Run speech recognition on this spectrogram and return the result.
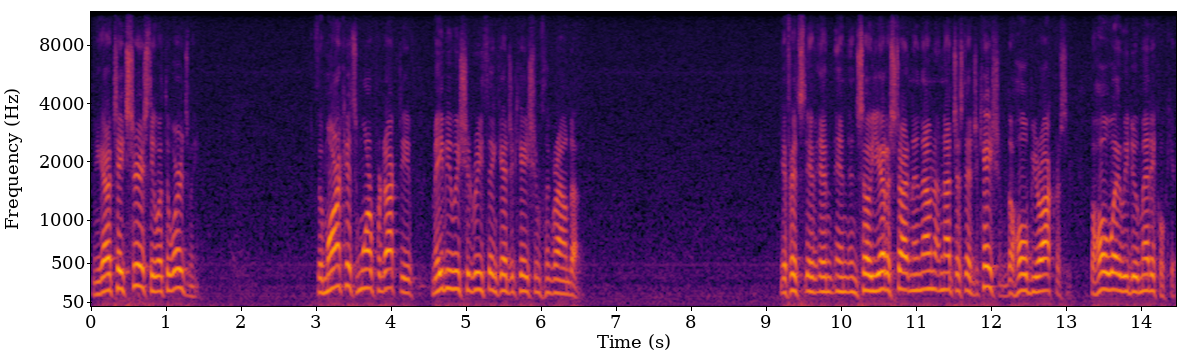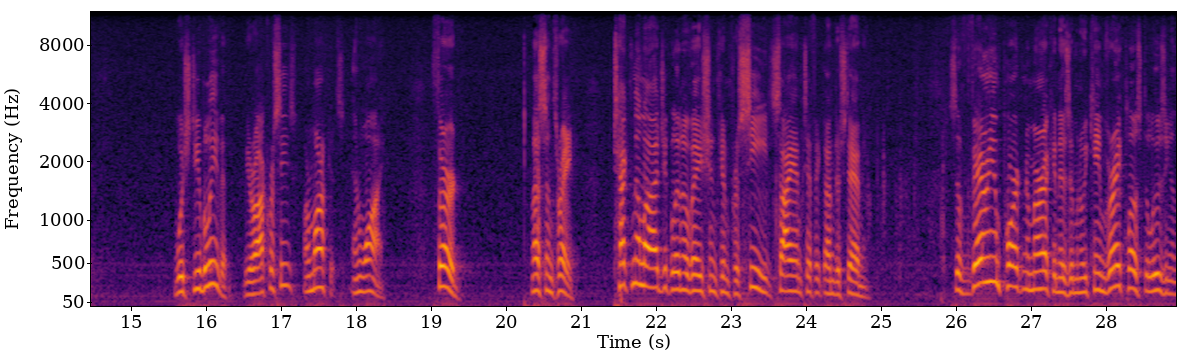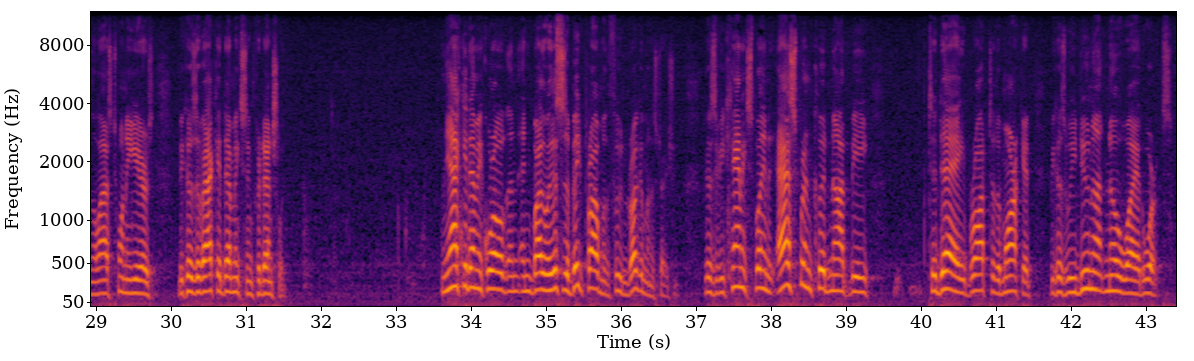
You've got to take seriously what the words mean. If the market's more productive, maybe we should rethink education from the ground up. If it's, if, and, and, and so you got to start, and not, not just education, the whole bureaucracy, the whole way we do medical care. Which do you believe in, bureaucracies or markets, and why? Third, lesson three, technological innovation can precede scientific understanding. It's a very important Americanism, and we came very close to losing in the last 20 years because of academics and credentialing. In the academic world, and, and by the way, this is a big problem with the Food and Drug Administration, because if you can't explain it, aspirin could not be today brought to the market because we do not know why it works.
